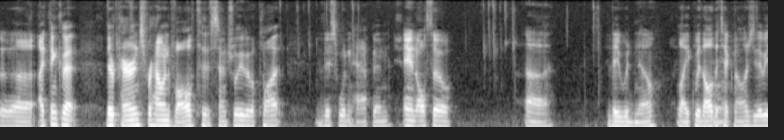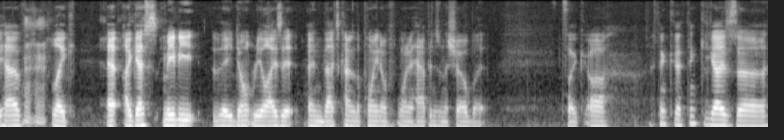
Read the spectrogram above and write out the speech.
Uh, I think that their parents, for how involved essentially to the plot, this wouldn't happen, and also, uh, they would know. Like with all the technology that we have, like, eh, I guess maybe they don't realize it, and that's kind of the point of when it happens in the show. But it's like, uh, I think I think you guys, uh,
